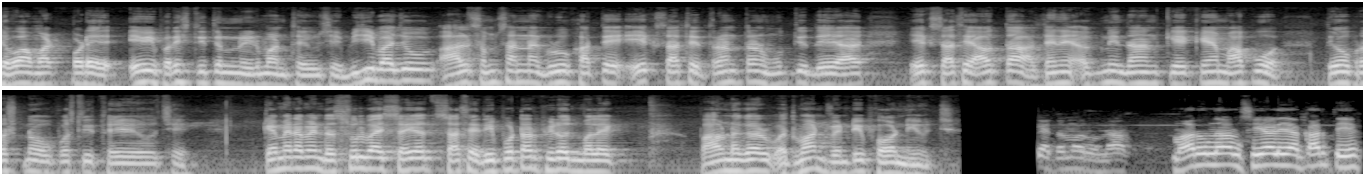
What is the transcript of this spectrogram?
જવા માટે પડે એવી પરિસ્થિતિનું નિર્માણ થયું છે. બીજી બાજુ હાલ શમશાનના ગૃહ ખાતે એક સાથે ત્રણ ત્રણ મૃત્યુદેહ એક સાથે આવતા તેને અગ્નિદાન કે કેમ આપવો તેવો પ્રશ્ન ઉપસ્થિત થઈ રહ્યો છે. કેમેરામેન રસુલભાઈ સૈયદ સાથે reporter Firoj Malek, Bhavnagar Vardhman twenty four news. તમારું નામ? મારું નામ શિયાળિયા કાર્તિક.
